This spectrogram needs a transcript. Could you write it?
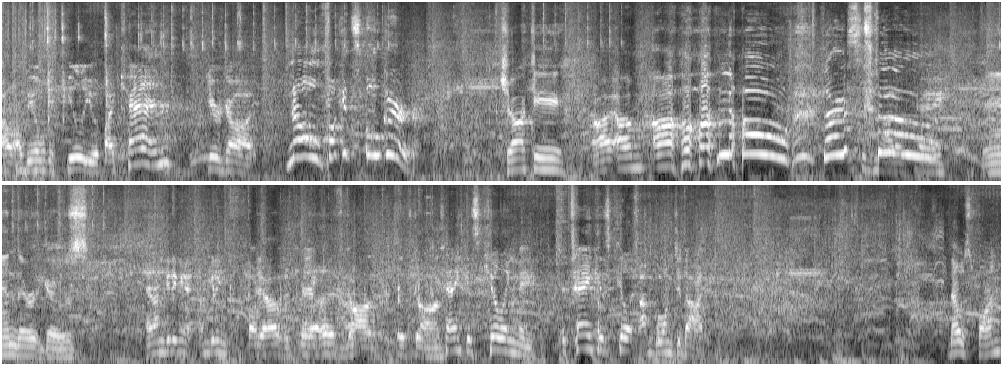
I'll, I'll be able to heal you if I can. Dear God. No, fucking smoker! Jockey, I am. Oh no! There's Not okay. and there it goes. And I'm getting it. I'm getting fucked Yeah, by the tank. yeah, it's now. gone. It's The gone. tank is killing me. The tank is killing. I'm going to die. That was fun.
